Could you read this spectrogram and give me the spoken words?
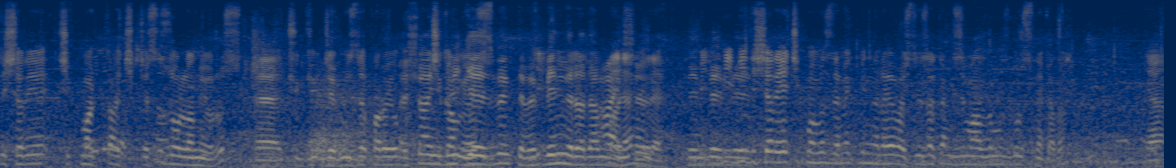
dışarıya çıkmakta açıkçası zorlanıyoruz. E, çünkü cebimizde para yok, Ya şu an çıkamıyoruz. gezmek demek 1000 liradan Aynen başlıyor. öyle. Bin- Bir, bir- bir dışarıya çıkmamız demek 1000 liraya başlıyor. Zaten bizim aldığımız burs ne kadar? Ya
